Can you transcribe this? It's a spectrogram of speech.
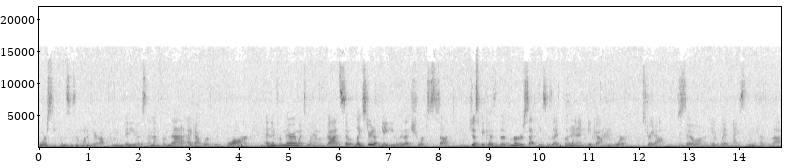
gore sequences in one of their upcoming videos. And then from that, I got work with Guar. And then from there, I went to Lamb of God. So, like, straight out the gate, even though that short sucked, just because of the murder set pieces I put in it, it got me work straight out. So, um, it went nicely because of that.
